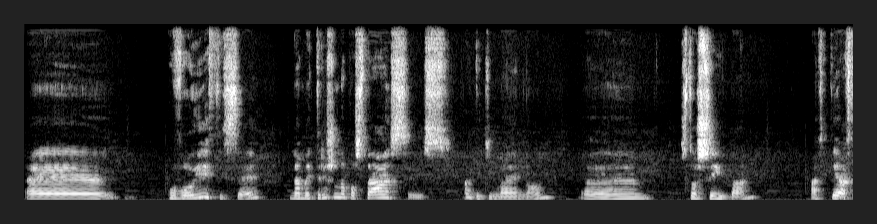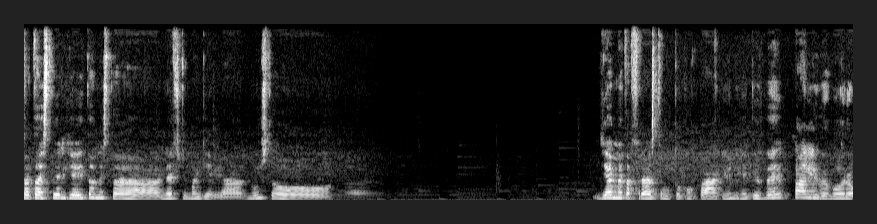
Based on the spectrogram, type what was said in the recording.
ε, που βοήθησε να μετρήσουν αποστάσεις αντικειμένων ε, στο σύμπαν. αυτά τα αστέρια ήταν στα νεύτη Μαγκελάνου, στον για μεταφράστε μου το companion, γιατί δεν, πάλι δεν μπορώ.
